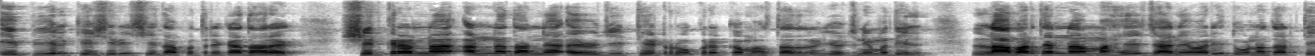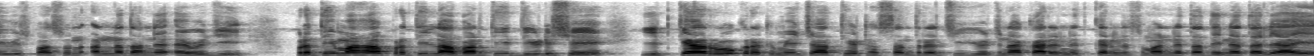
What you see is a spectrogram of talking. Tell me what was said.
ए पी एल केशरी शिधापत्रिकाधारक शेतकऱ्यांना अन्नधान्याऐवजी थेट रोख रक्कम हस्तांतरण योजनेमधील लाभार्थ्यांना माहे जानेवारी दोन हजार तेवीसपासून अन्नधान्याऐवजी प्रतिमाहा प्रति लाभार्थी दीडशे इतक्या रोख रकमेच्या थेट हस्तांतरणाची योजना कार्यान्वित करण्यास मान्यता देण्यात आली आहे.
